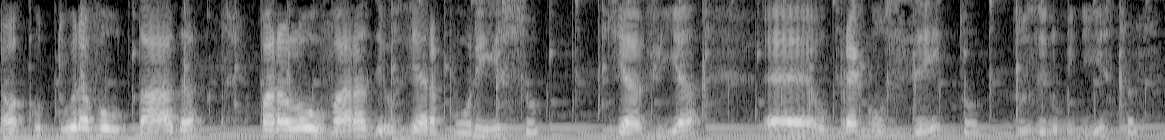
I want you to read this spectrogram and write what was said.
É uma cultura voltada para louvar a Deus. E era por isso que havia é, o preconceito dos iluministas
